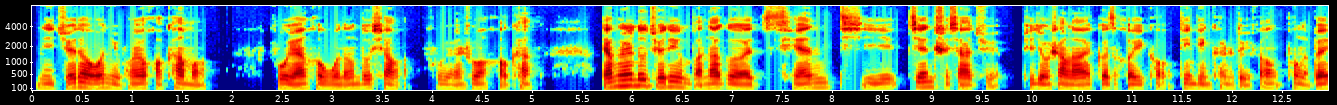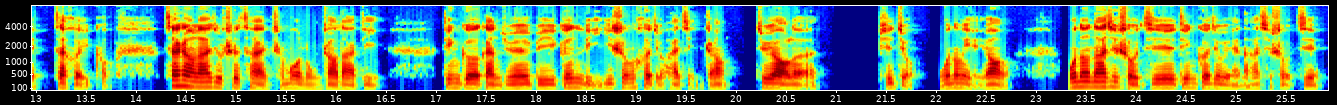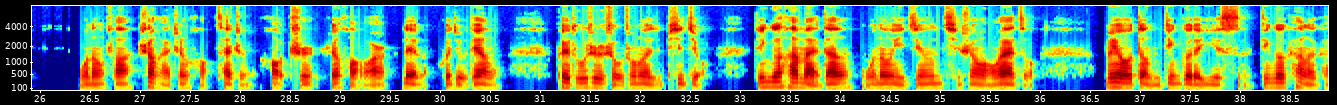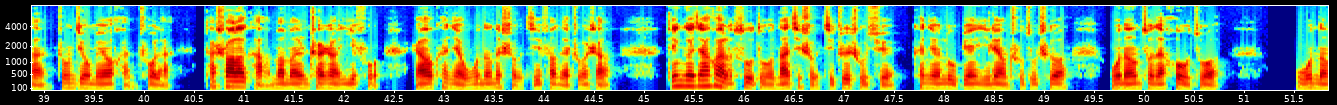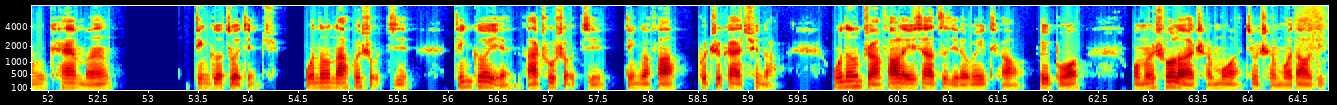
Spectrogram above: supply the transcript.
你觉得我女朋友好看吗？服务员和无能都笑了。服务员说：“好看。”两个人都决定把那个前提坚持下去。啤酒上来，各自喝一口，定定看着对方，碰了杯，再喝一口。菜上来就吃菜，沉默笼罩大地。丁哥感觉比跟李医生喝酒还紧张，就要了啤酒。无能也要了。无能拿起手机，丁哥就也拿起手机。吴能发：上海真好，菜真好吃，人好玩。累了，回酒店了。配图是手中的啤酒。丁哥喊买单，吴能已经起身往外走，没有等丁哥的意思。丁哥看了看，终究没有喊出来。他刷了卡，慢慢穿上衣服，然后看见吴能的手机放在桌上。丁哥加快了速度，拿起手机追出去，看见路边一辆出租车，吴能坐在后座。吴能开门，丁哥坐进去。吴能拿回手机，丁哥也拿出手机。丁哥发：不知该去哪儿。吴能转发了一下自己的微条微博。我们说了，沉默就沉默到底。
